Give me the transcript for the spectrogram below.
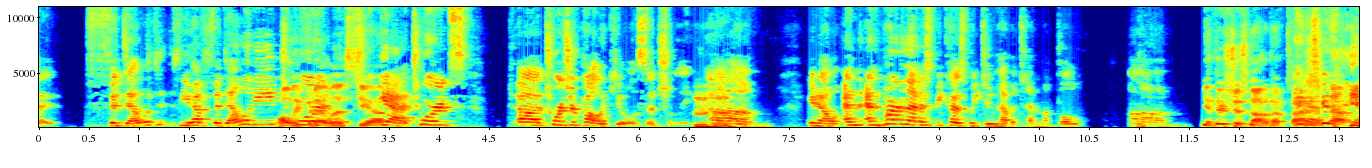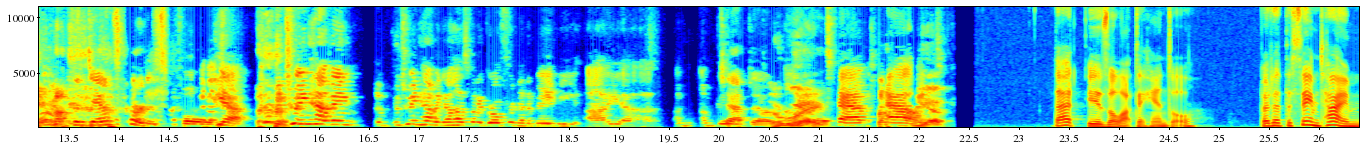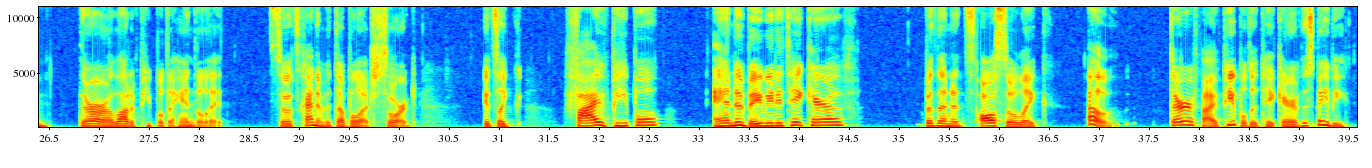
fidelity. You have fidelity. toward- Polyfidelist, yeah. yeah, towards uh, towards your polycule, essentially. Mhm. Um, you know, and and part of that is because we do have a ten month old. Um, Yeah, there's just not enough time at that Yeah. point. the dance card is full. yeah, between having between having a husband, a girlfriend, and a baby, I uh, I'm I'm. Tapped out. Right. tapped out. Yeah. That is a lot to handle. But at the same time, there are a lot of people to handle it. So it's kind of a double edged sword. It's like five people and a baby to take care of. But then it's also like, oh, there are five people to take care of this baby.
